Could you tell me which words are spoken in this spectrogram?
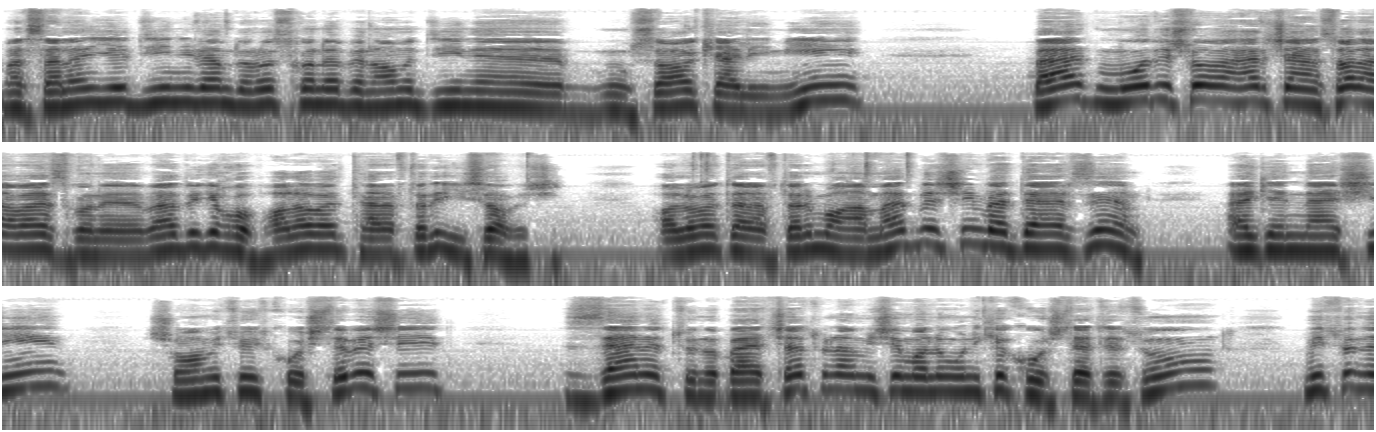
مثلا یه دینی رو هم درست کنه به نام دین موسی کلیمی بعد مودش رو هر چند سال عوض کنه بعد بگه خب حالا باید طرفدار عیسی بشین حالا باید طرفدار محمد بشین و در ضمن اگه نشین شما می‌تونید کشته بشید. زنتون و بچهتون هم میشه مال اونی که کشتتتون. می‌تونه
